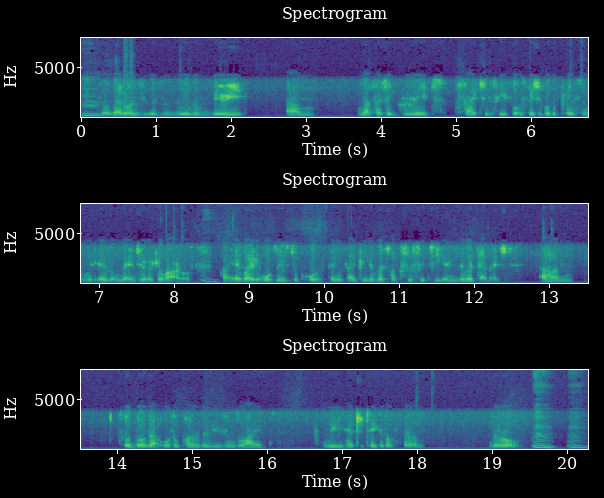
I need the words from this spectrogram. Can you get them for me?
Mm. So that was was a very um, not such a great sight to see for, especially for the person who is on the antiretrovirals. Mm. However, it also used to cause things like liver toxicity and liver damage. Um, so those are also part of the reasons why we had to take it off um, the roll. Mm, mm.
